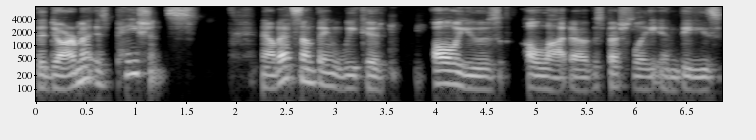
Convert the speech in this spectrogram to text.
The Dharma is patience. Now, that's something we could all use a lot of, especially in these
